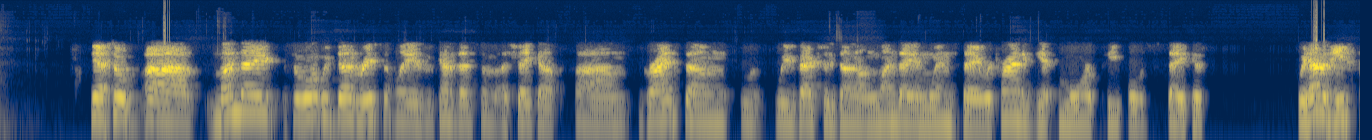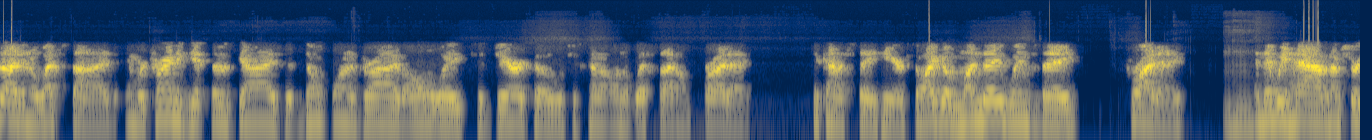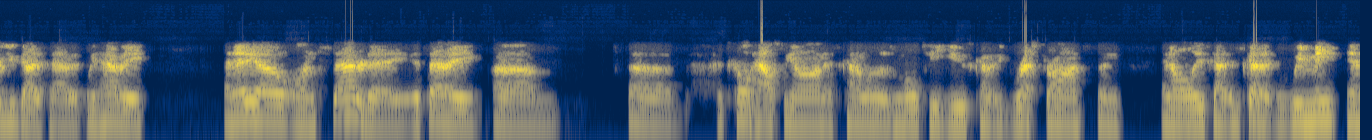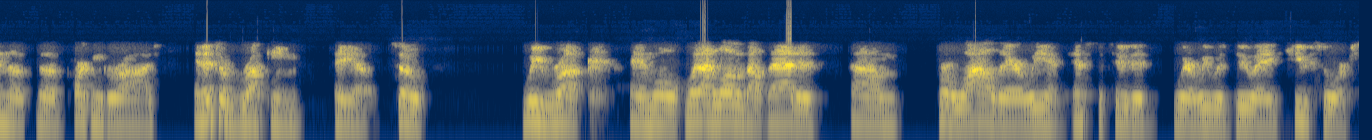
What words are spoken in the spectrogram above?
Yeah. So uh, Monday. So what we've done recently is we've kind of done some a shake up. Um, Grindstone. We've actually done on Monday and Wednesday. We're trying to get more people to stay because we have an east side and a west side, and we're trying to get those guys that don't want to drive all the way to Jericho, which is kind of on the west side on Friday, to kind of stay here. So I go Monday, Wednesday, Friday, Mm-hmm. and then we have, and I'm sure you guys have it. We have a an AO on Saturday. It's at a um, uh, it's called Halcyon. It's kind of one of those multi-use kind of restaurants and and all these kind of. It's got a. We meet in the the parking garage, and it's a rucking AO. So we ruck, and we'll. What I love about that is, um, for a while there, we instituted where we would do a Q source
